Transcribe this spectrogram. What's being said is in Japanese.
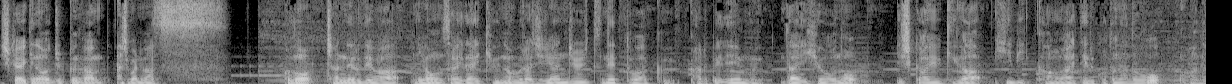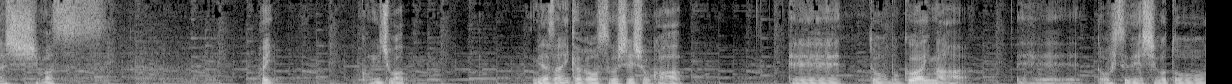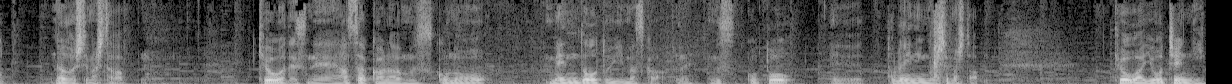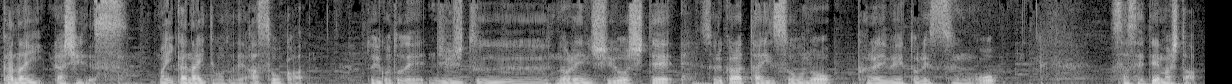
石川行きの10分間始まります。このチャンネルでは日本最大級のブラジリアン柔術ネットワークカルペディエム代表の石川由紀が日々考えていることなどをお話しします。はいこんにちは。皆さんいかがお過ごしでしょうか？えー、っと僕は今えー、っとオフィスで仕事などしてました。今日はですね朝から息子の面倒と言いますか、ね、息子と、えー、トレーニングしてました。今日は幼稚園に行かないらしいです。まあ行かないってことであそうか。ということで柔術の練習をしてそれから体操のプライベートレッスンをさせてました。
